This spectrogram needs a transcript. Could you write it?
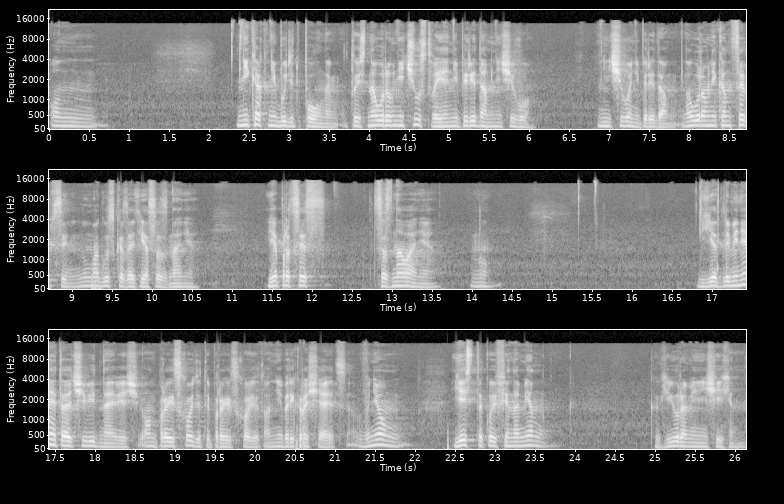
он никак не будет полным. То есть на уровне чувства я не передам ничего. Ничего не передам. На уровне концепции, ну могу сказать, я сознание. Я процесс сознавания. Ну, я, для меня это очевидная вещь. Он происходит и происходит, он не прекращается. В нем есть такой феномен, как Юра Миничихин.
